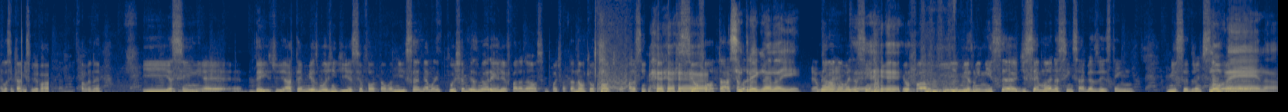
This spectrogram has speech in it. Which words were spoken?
Ela sempre a missa, me levava, né? E assim, é, desde até mesmo hoje em dia, se eu faltar uma missa, minha mãe puxa mesmo minha orelha, fala, não, você não pode faltar, não que eu falte. Ela fala assim, se eu faltasse, Se ela... entregando aí. É Não, não, mas assim, eu falo que mesmo em missa de semana, assim, sabe? Às vezes tem missa durante a semana. Novena.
